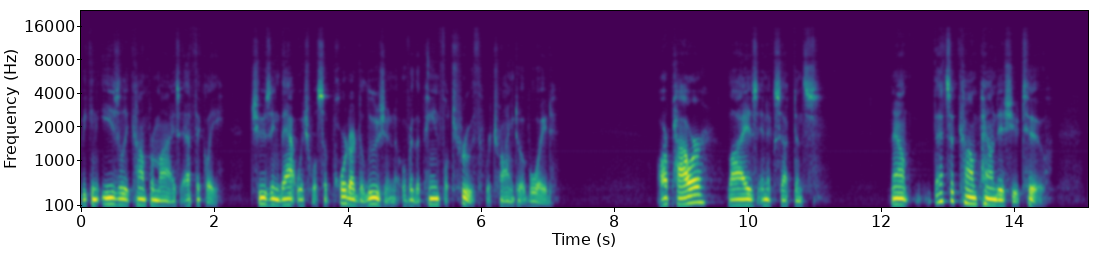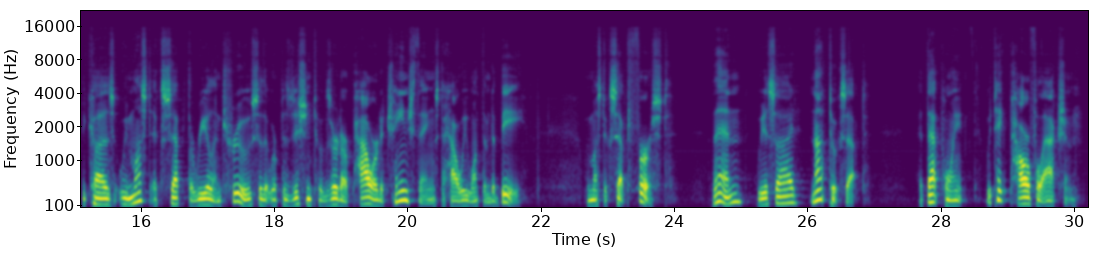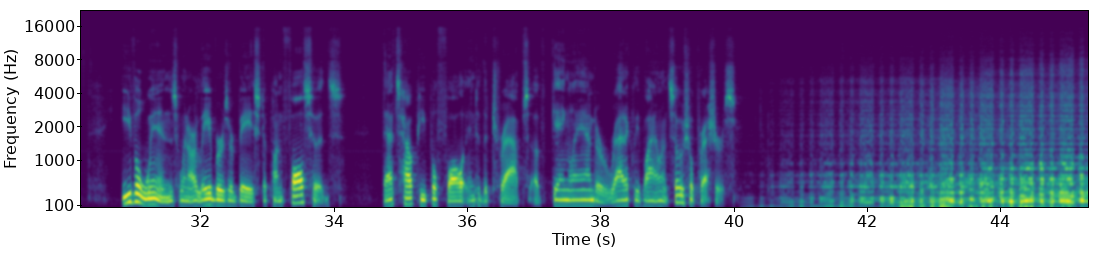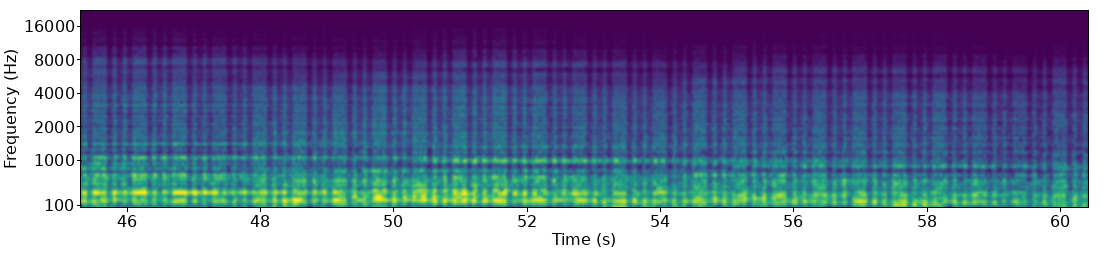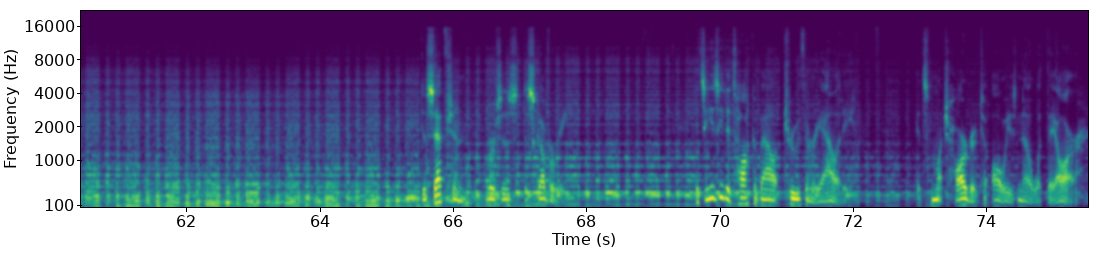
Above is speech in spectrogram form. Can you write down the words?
we can easily compromise ethically choosing that which will support our delusion over the painful truth we're trying to avoid. Our power lies in acceptance. Now, that's a compound issue too, because we must accept the real and true so that we're positioned to exert our power to change things to how we want them to be. We must accept first. Then we decide not to accept. At that point, we take powerful action Evil wins when our labors are based upon falsehoods. That's how people fall into the traps of gangland or radically violent social pressures. Deception versus discovery. It's easy to talk about truth and reality. It's much harder to always know what they are.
